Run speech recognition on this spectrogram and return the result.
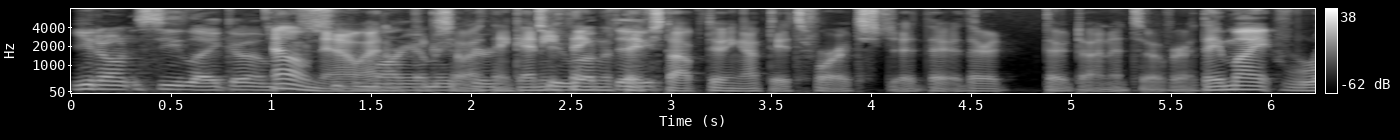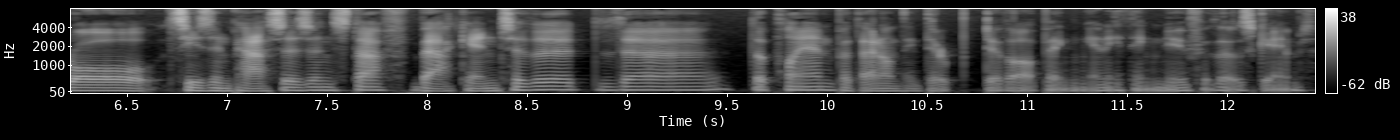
You don't see like um, Oh Super no, I don't Mario think so. I think anything that they've stopped doing updates for, it's they're they're they're done. It's over. They might roll season passes and stuff back into the the the plan, but I don't think they're developing anything new for those games.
